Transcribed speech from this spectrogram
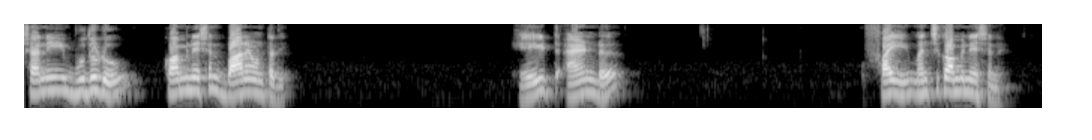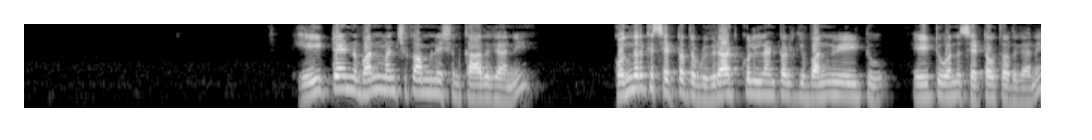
శని బుధుడు కాంబినేషన్ బాగానే ఉంటుంది. ఎయిట్ అండ్ ఫైవ్ మంచి కాంబినేషనే. ఎయిట్ అండ్ వన్ మంచి కాంబినేషన్ కాదు కానీ కొందరికి సెట్ అవుతుంది. ఇప్పుడు విరాట్ కోహ్లీ లాంటి వాళ్ళకి one eight eight one set అవుతుంది కానీ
